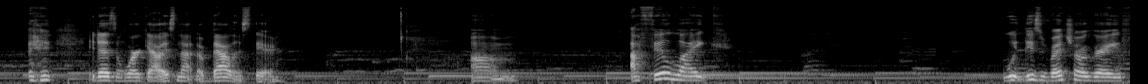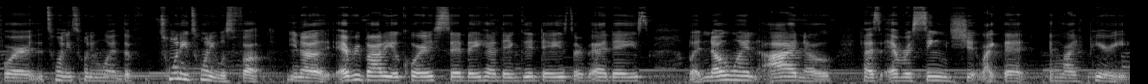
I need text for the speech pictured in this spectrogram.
it doesn't work out. It's not a balance there. Um I feel like with this retrograde for the 2021 the 2020 was fucked. You know everybody of course said they had their good days their bad days but no one i know has ever seen shit like that in life period.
